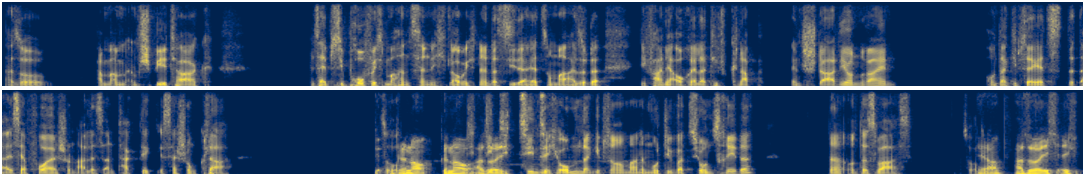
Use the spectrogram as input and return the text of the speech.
Also am, am, am Spieltag, selbst die Profis machen es ja nicht, glaube ich, ne, dass sie da jetzt nochmal, also da, die fahren ja auch relativ knapp ins Stadion rein. Und da gibt's ja jetzt, da ist ja vorher schon alles an Taktik, ist ja schon klar. So, Genau, genau. die, Also die, die ziehen sich um, dann gibt's noch mal eine Motivationsrede, ne? Und das war's. So. Ja, also ich, ich,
